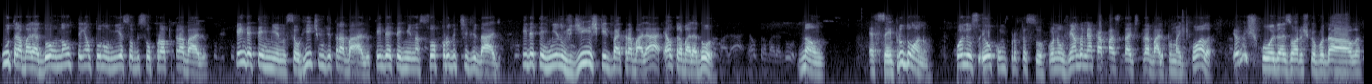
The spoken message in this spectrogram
O trabalhador não tem autonomia sobre o seu próprio trabalho. Quem determina o seu ritmo de trabalho, quem determina a sua produtividade, quem determina os dias que ele vai trabalhar é o trabalhador? Não. É sempre o dono. Quando eu, eu como professor, quando eu vendo a minha capacidade de trabalho para uma escola, eu não escolho as horas que eu vou dar aula,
